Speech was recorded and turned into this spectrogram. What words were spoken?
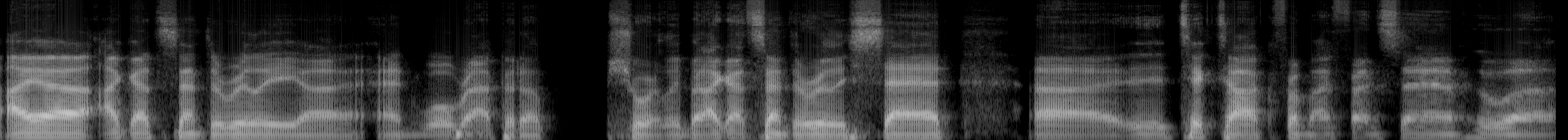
I uh, I got sent a really uh, and we'll wrap it up shortly, but I got sent a really sad uh, TikTok from my friend Sam, who uh,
